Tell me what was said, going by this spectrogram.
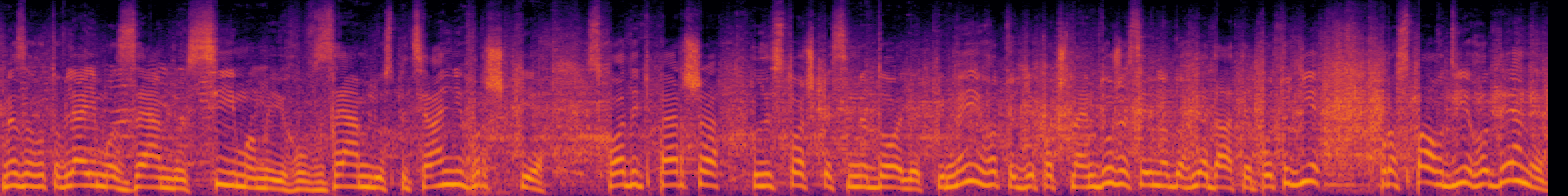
ми заготовляємо землю, сіємо ми його в землю, спеціальні горшки. Сходить перша листочка сімедолік, і ми його тоді починаємо дуже сильно доглядати. Бо тоді проспав дві години,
